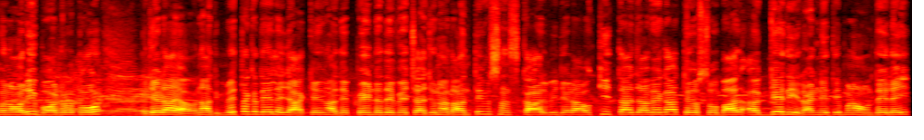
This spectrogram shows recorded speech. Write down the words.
ਖਨੌਰੀ ਬਾਰਡਰ ਤੋਂ ਜਿਹੜਾ ਆ, ਉਹਨਾਂ ਦੀ ਮ੍ਰਿਤਕ ਦੇ ਲਿਜਾ ਕੇ ਉਹਨਾਂ ਦੇ ਪਿੰਡ ਦੇ ਵਿੱਚ ਅੱਜ ਉਹਨਾਂ ਦਾ ਅੰਤਿਮ ਸੰਸਕਾਰ ਵੀ ਜਿਹੜਾ ਉਹ ਕੀਤਾ ਜਾਵੇਗਾ ਤੇ ਉਸ ਤੋਂ ਬਾਅਦ ਅੱਗੇ ਦੀ ਰਣਨੀਤੀ ਬਣਾਉਣ ਦੇ ਲਈ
